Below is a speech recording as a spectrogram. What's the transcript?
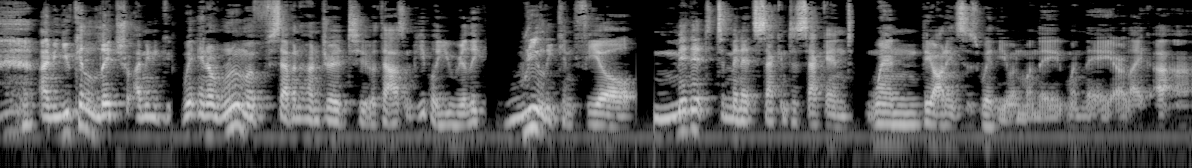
I mean, you can literally, I mean, in a room of 700 to 1,000 people, you really, really can feel minute to minute, second to second when the audience is with you and when they, when they are like, uh uh-uh, uh,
